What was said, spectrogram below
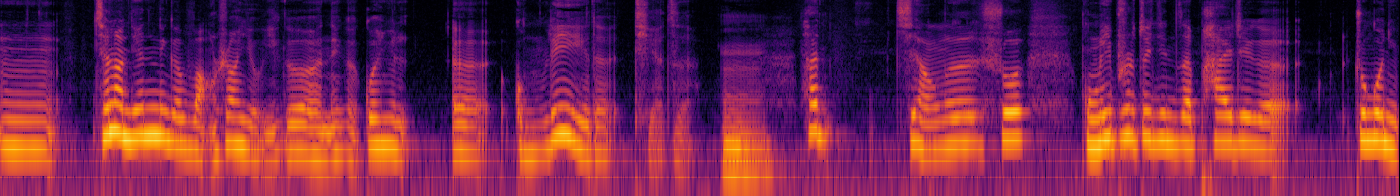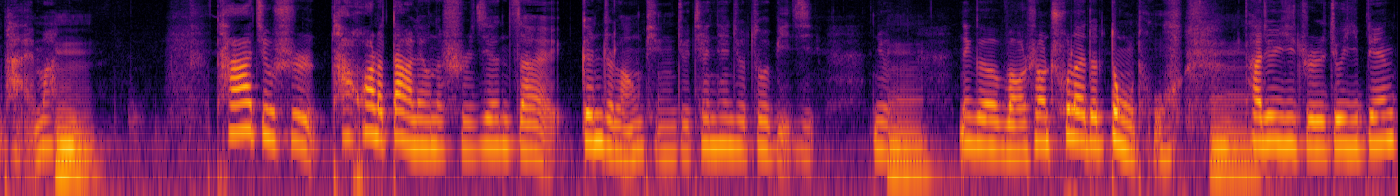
嗯，前两天那个网上有一个那个关于呃巩俐的帖子，嗯讲了说巩俐不是最近在拍这个中国女排嘛，嗯。她就是他花了大量的时间在跟着郎平，就天天就做笔记，嗯。那个网上出来的动图，嗯，她就一直就一边。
